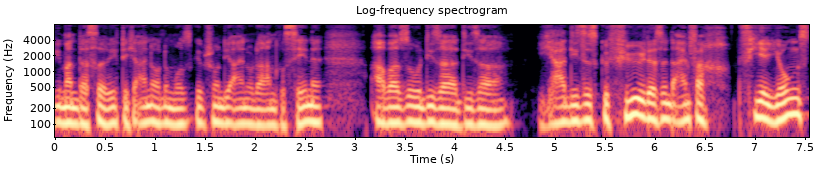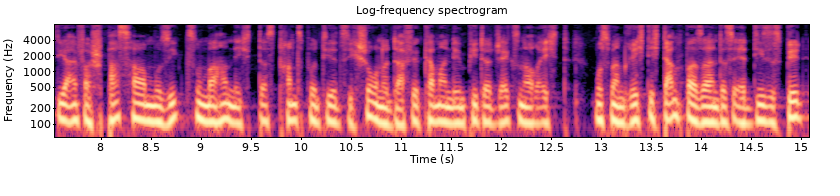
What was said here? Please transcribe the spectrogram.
wie man das richtig einordnen muss. Es gibt schon die ein oder andere Szene. Aber so dieser, dieser, ja, dieses Gefühl, das sind einfach vier Jungs, die einfach Spaß haben, Musik zu machen. Ich, das transportiert sich schon. Und dafür kann man dem Peter Jackson auch echt, muss man richtig dankbar sein, dass er dieses Bild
